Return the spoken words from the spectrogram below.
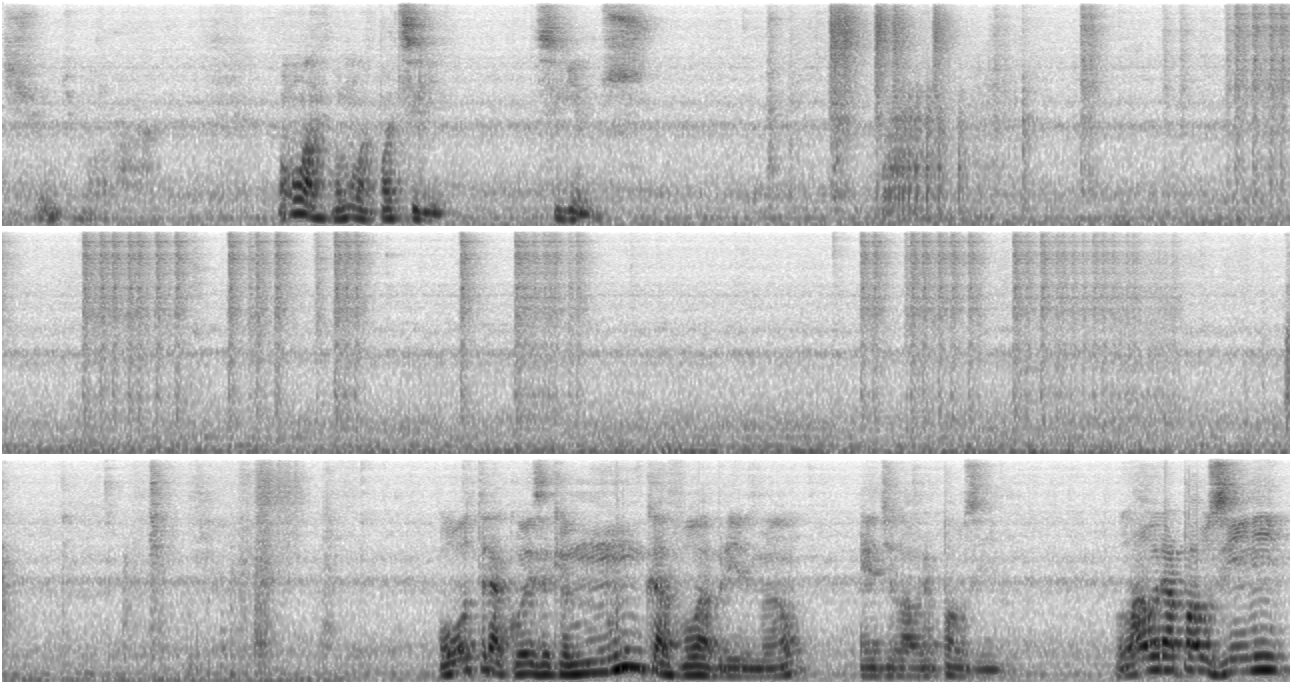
show de bola. Vamos lá, vamos lá, pode seguir. Seguimos. Outra coisa que eu nunca vou abrir mão é de Laura Pausini. Laura Pausini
